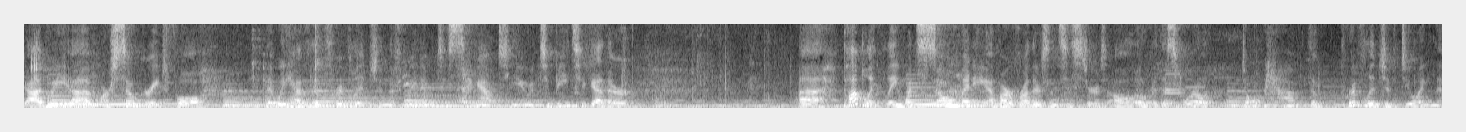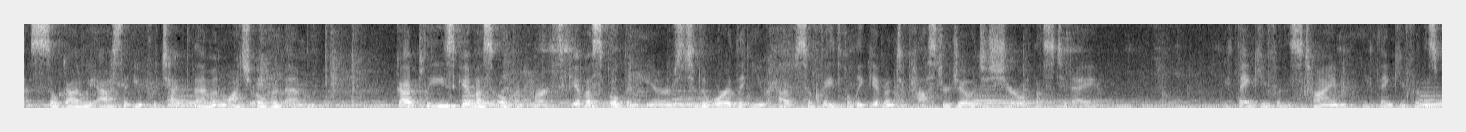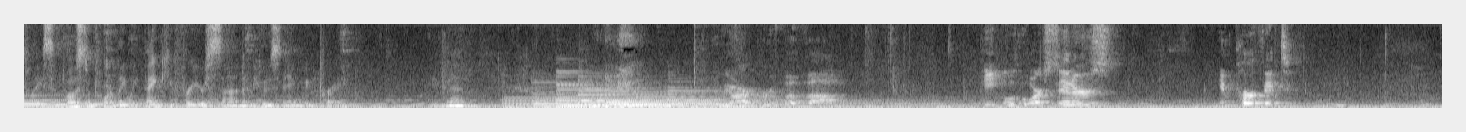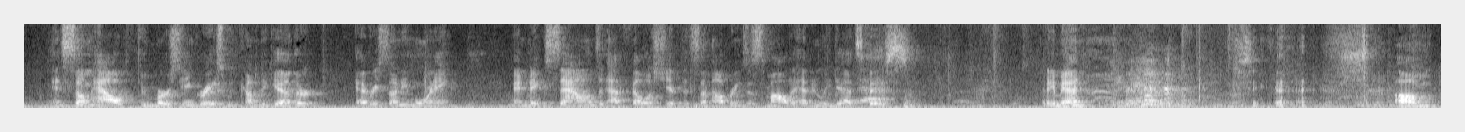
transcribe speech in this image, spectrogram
God, we um, are so grateful that we have the privilege and the freedom to sing out to you and to be together uh, publicly when so many of our brothers and sisters all over this world don't have the privilege of doing this. So, God, we ask that you protect them and watch over them. God, please give us open hearts, give us open ears to the word that you have so faithfully given to Pastor Joe to share with us today. We thank you for this time. We thank you for this place. And most importantly, we thank you for your son, in whose name we pray. Amen. We are a group of um, people who are sinners, imperfect, and somehow, through mercy and grace, we come together every Sunday morning and make sounds and have fellowship that somehow brings a smile to Heavenly Dad's face. Amen? Amen. um,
